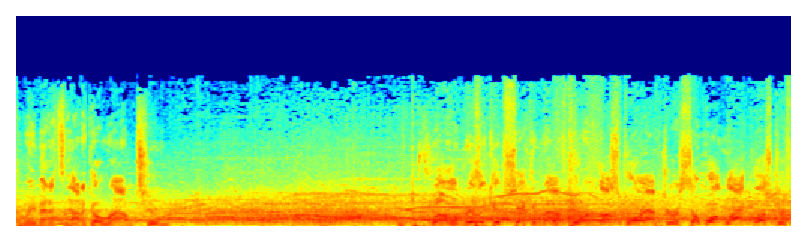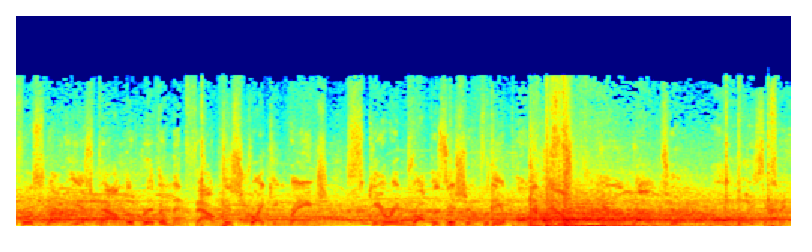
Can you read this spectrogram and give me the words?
Three minutes now to go round two. Well, a really good second round for him thus far. After a somewhat lackluster first round, he has found the rhythm and found his striking range. Scary proposition for the opponent now here in round two. Oh, he's had a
